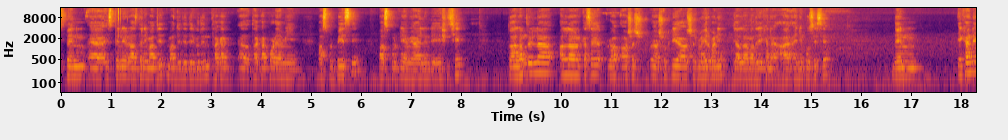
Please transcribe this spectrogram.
স্পেন স্পেনের রাজধানী মাদ্রিদ মাদ্রিদে দীর্ঘদিন থাকার থাকার পরে আমি পাসপোর্ট পেয়েছি। পাসপোর্ট নিয়ে আমি আয়ারল্যান্ডে এসেছি। তো আলহামদুলিল্লাহ আল্লাহর কাছে অশেষ শুক্রিয়া, অশেষ মেহরবানি যে আল্লাহ আমাদের এখানে আইনে পৌঁছেছে। দেন এখানে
